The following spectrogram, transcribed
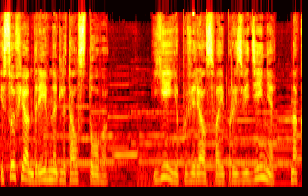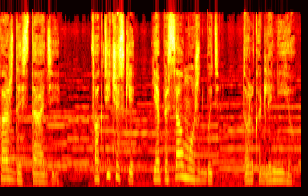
и Софья Андреевна для Толстого. Ей я поверял свои произведения на каждой стадии. Фактически, я писал, может быть, только для нее –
